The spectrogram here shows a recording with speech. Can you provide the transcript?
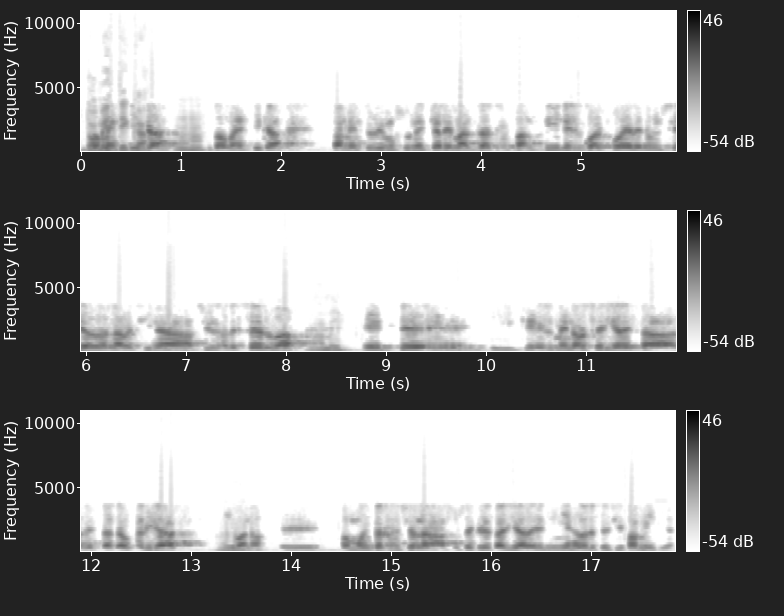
doméstica. Doméstica. También tuvimos un hecho de maltrato infantil, el cual fue denunciado en la vecina ciudad de Selva, ah, este, y que el menor sería de esta, de esta localidad. Y bueno, eh, tomó intervención la subsecretaría de Niñas, Adolescencia y Familia.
